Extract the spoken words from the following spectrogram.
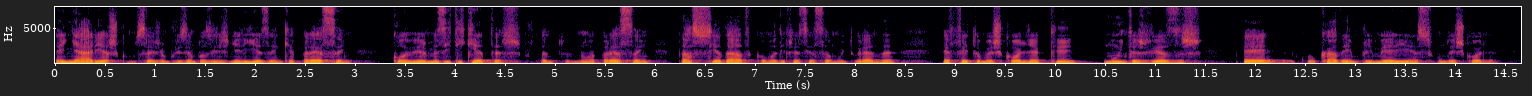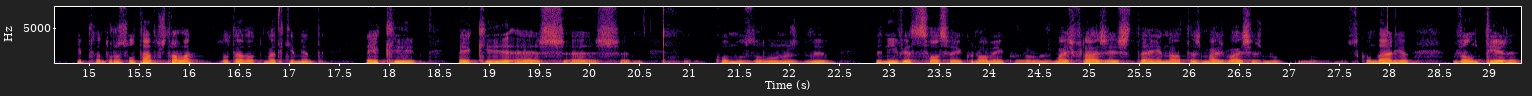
em áreas como sejam, por exemplo, as engenharias, em que aparecem com as mesmas etiquetas, portanto, não aparecem para a sociedade com uma diferenciação muito grande, é feita uma escolha que muitas vezes é colocada em primeira e em segunda escolha. E, portanto, o resultado está lá. O resultado, automaticamente, é que, é que as, as, como os alunos de, de nível socioeconómico, os alunos mais frágeis têm notas mais baixas no, no, no secundário, vão ter,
